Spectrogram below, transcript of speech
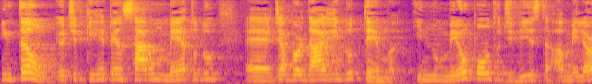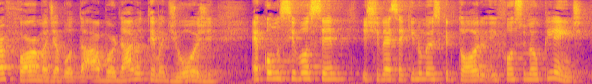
Então, eu tive que repensar um método é, de abordagem do tema. E, no meu ponto de vista, a melhor forma de abordar, o tema de hoje é como se você estivesse aqui no meu escritório e fosse o meu cliente.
